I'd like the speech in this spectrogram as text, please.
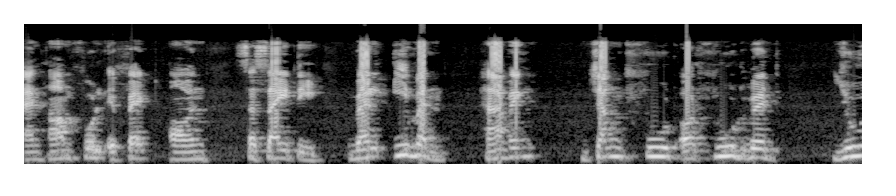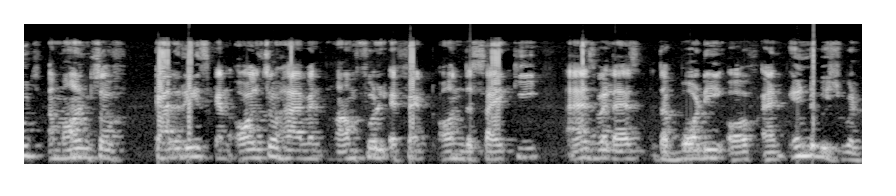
an harmful effect on society. Well, even having junk food or food with huge amounts of calories can also have an harmful effect on the psyche as well as the body of an individual.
